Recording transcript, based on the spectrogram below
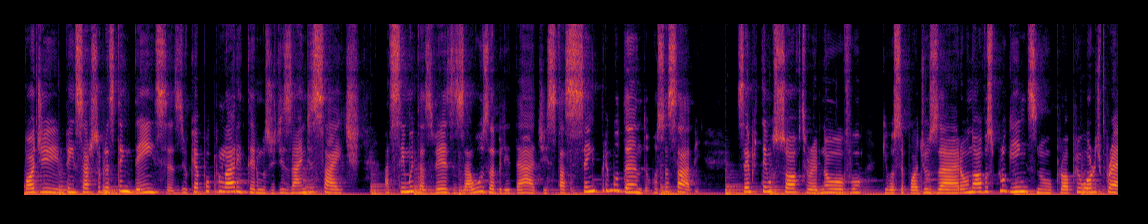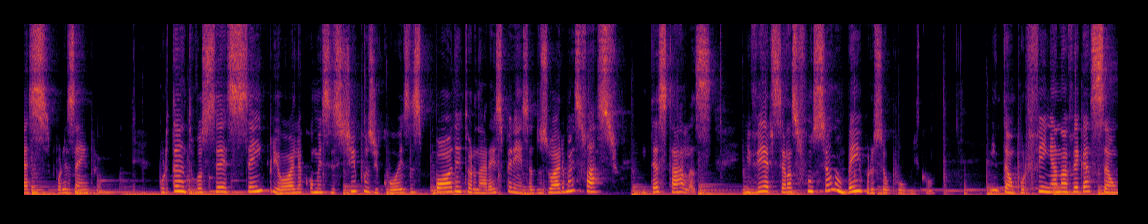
pode pensar sobre as tendências e o que é popular em termos de design de site. Assim, muitas vezes a usabilidade está sempre mudando, você sabe. Sempre tem um software novo que você pode usar ou novos plugins no próprio WordPress, por exemplo. Portanto, você sempre olha como esses tipos de coisas podem tornar a experiência do usuário mais fácil e testá-las e ver se elas funcionam bem para o seu público. Então, por fim, a navegação.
